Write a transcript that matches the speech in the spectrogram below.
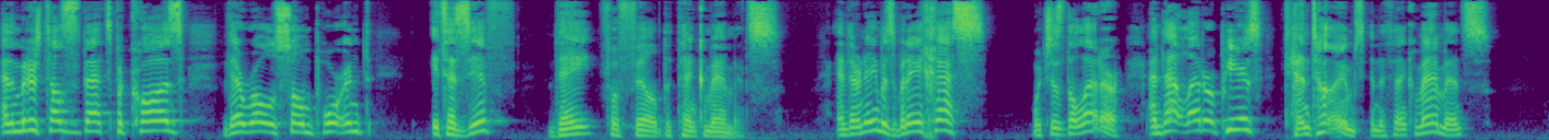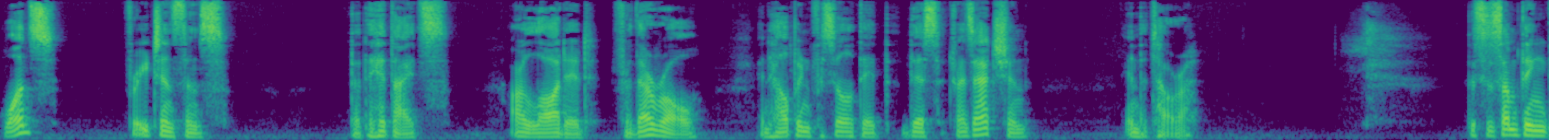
And the Midrash tells us that's because their role is so important. It's as if they fulfilled the Ten Commandments. And their name is B'nai Ches, which is the letter. And that letter appears 10 times in the Ten Commandments, once for each instance that the Hittites are lauded for their role in helping facilitate this transaction in the Torah. This is something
